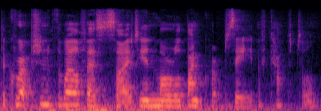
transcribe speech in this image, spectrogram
the corruption of the welfare society and moral bankruptcy of capital.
